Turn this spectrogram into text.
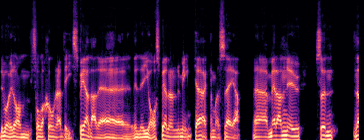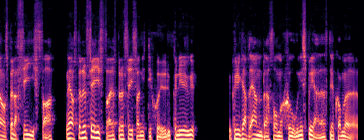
Det var ju de formationerna vi spelade, eller jag spelade under min karriär kan man säga. Medan nu, så när de spelar Fifa, när jag spelade Fifa, jag spelade Fifa 97, du kunde ju du kunde knappt ändra formation i spelet. Det, kommer,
